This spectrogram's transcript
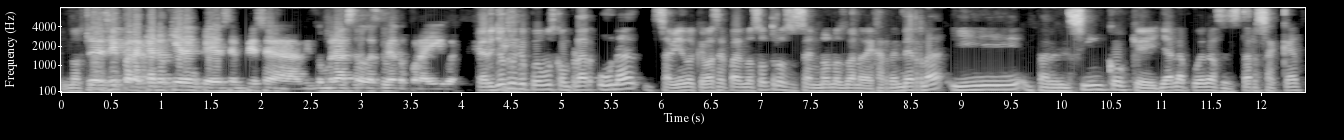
no quieren. Sí, sí, para que no quieren que se empiece a vislumbrar todo el pedo por ahí, güey. Pero yo creo que podemos comprar una sabiendo que va a ser para nosotros, o sea, no nos van a dejar venderla. Y para el 5 que ya la puedas estar sacando,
